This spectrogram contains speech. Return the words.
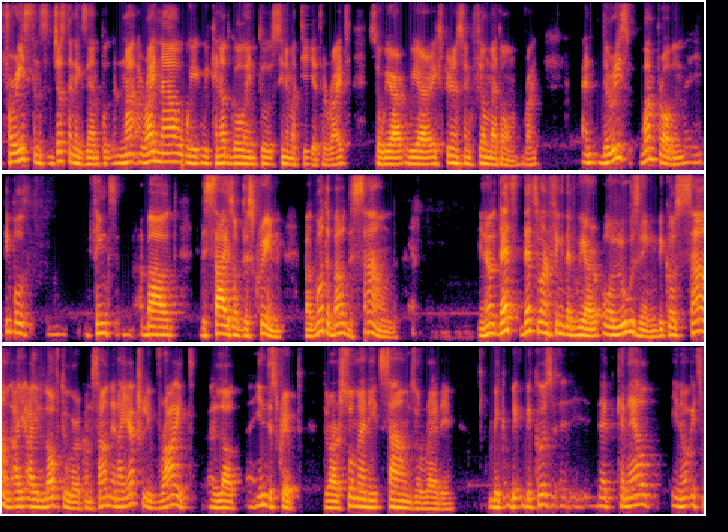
for instance, just an example. Not, right now, we, we cannot go into cinema theater, right? So we are we are experiencing film at home, right? And there is one problem. People think about the size of the screen but what about the sound? You know that's that's one thing that we are all losing because sound i, I love to work on sound and i actually write a lot in the script. There are so many sounds already because uh, that can help you know it's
